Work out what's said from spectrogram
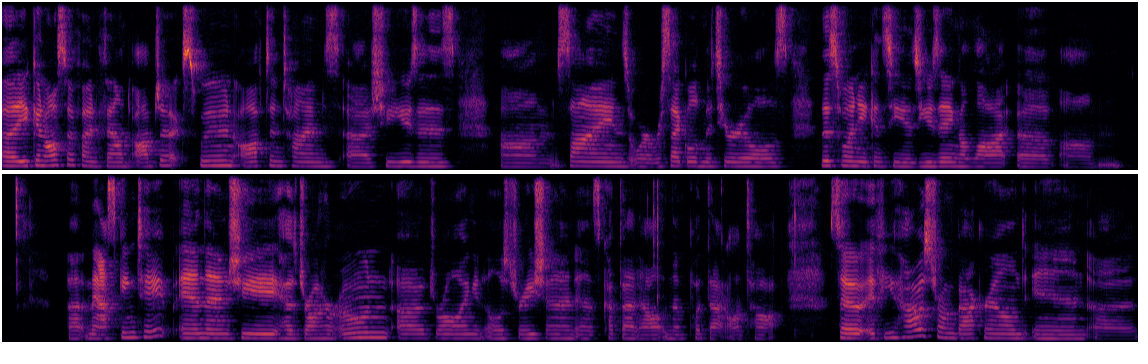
Uh, you can also find found objects. Swoon, oftentimes uh, she uses um, signs or recycled materials. This one you can see is using a lot of um, uh, masking tape, and then she has drawn her own uh, drawing and illustration and has cut that out and then put that on top. So if you have a strong background in uh,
